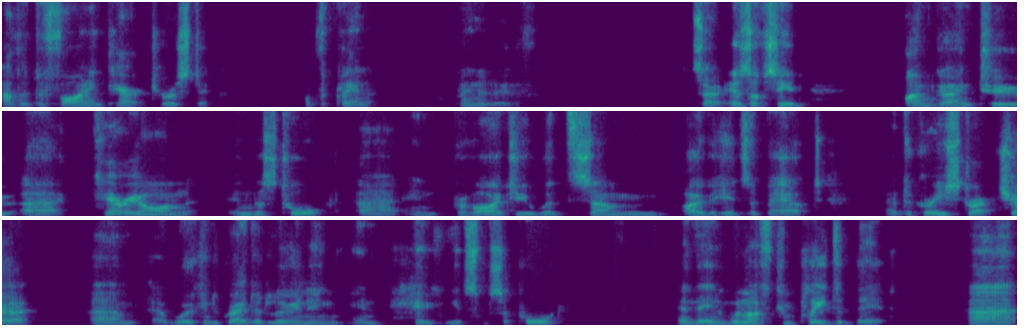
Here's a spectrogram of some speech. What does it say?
are the defining characteristic of the planet, planet Earth. So as I've said, I'm going to uh, carry on in this talk uh, and provide you with some overheads about degree structure, um, work integrated learning, and how you can get some support. And then when I've completed that, uh,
